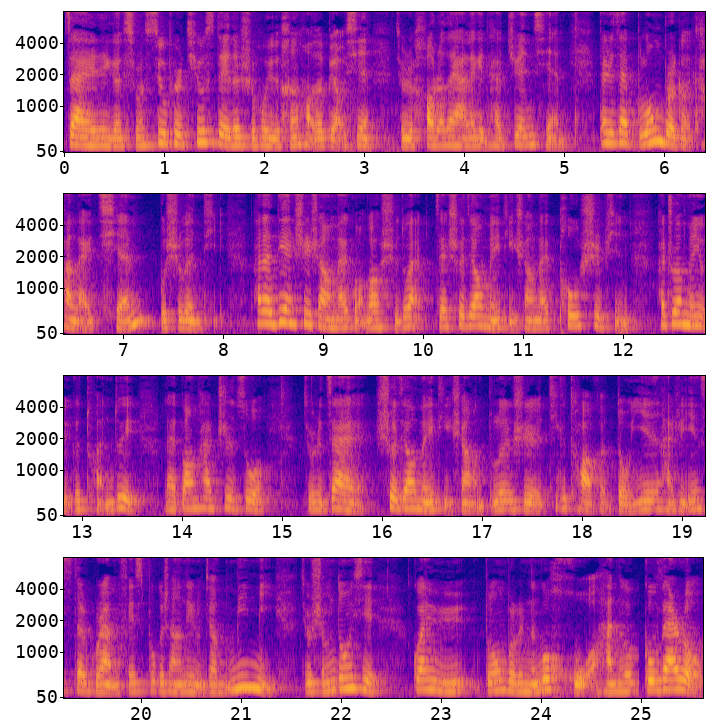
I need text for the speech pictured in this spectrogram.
在那个什么 Super Tuesday 的时候有很好的表现，就是号召大家来给他捐钱。但是在 Bloomberg 看来，钱不是问题。他在电视上买广告时段，在社交媒体上来剖视频，他专门有一个团队来帮他制作，就是在社交媒体上，不论是 TikTok、抖音还是 Instagram、Facebook 上那种叫 Mimi，就是什么东西关于 Bloomberg 能够火，还能够 go viral，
